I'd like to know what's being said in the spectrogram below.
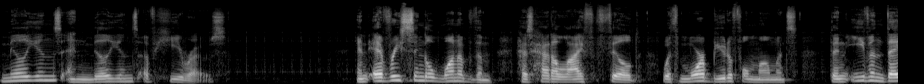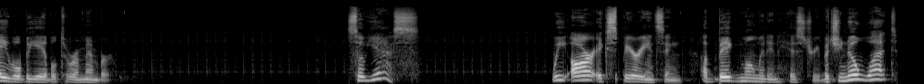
millions and millions of heroes and every single one of them has had a life filled with more beautiful moments than even they will be able to remember. So, yes, we are experiencing a big moment in history, but you know what?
